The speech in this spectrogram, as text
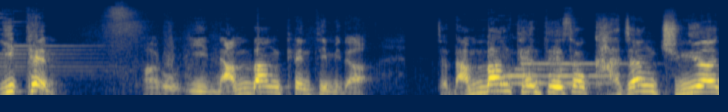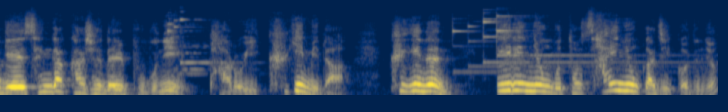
이템! 바로 이 난방 텐트입니다. 자, 난방 텐트에서 가장 중요하게 생각하셔야 될 부분이 바로 이 크기입니다. 크기는 1인용부터 4인용까지 있거든요.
